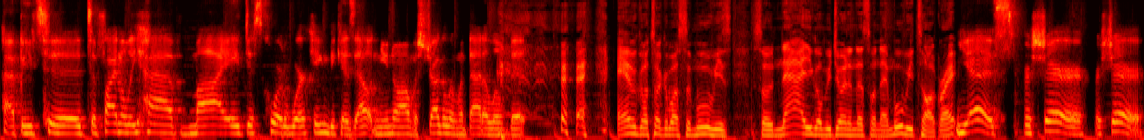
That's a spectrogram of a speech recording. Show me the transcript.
happy to to finally have my Discord working because Elton, you know, I was struggling with that a little bit. and we're gonna talk about some movies. So now you're gonna be joining us on that movie talk, right? Yes, for sure, for sure.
